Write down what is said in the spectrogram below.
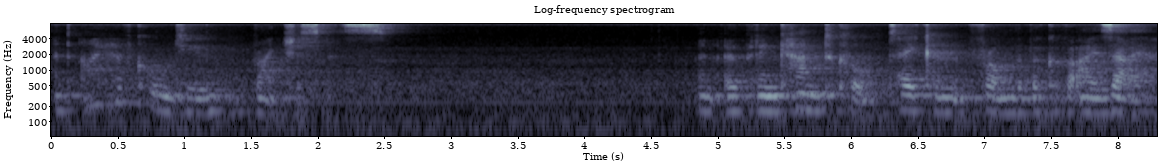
and I have called you righteousness. An opening canticle taken from the book of Isaiah,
